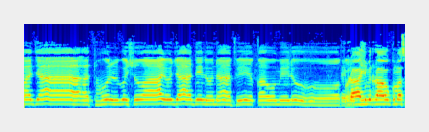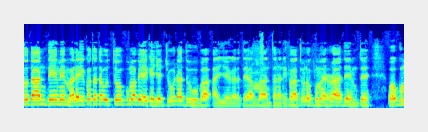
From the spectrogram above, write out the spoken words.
وجاءته البشرى يجادلنا في قوم لوط إبراهيم الرا وقم صدان ديم ملائكة تأتي وقم بيك ججودة دوبا أي غرتي أما أنت نرفاتون وقم الرا ديمت وقم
